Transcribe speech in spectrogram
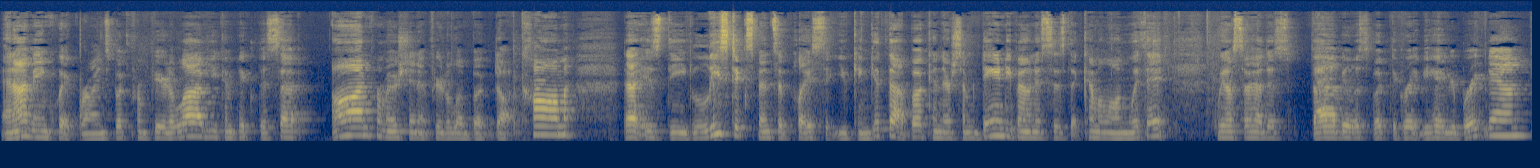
And I mean quick. Bryan's book, From Fear to Love. You can pick this up on promotion at feartolovebook.com. That is the least expensive place that you can get that book, and there's some dandy bonuses that come along with it. We also have this fabulous book, The Great Behavior Breakdown.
